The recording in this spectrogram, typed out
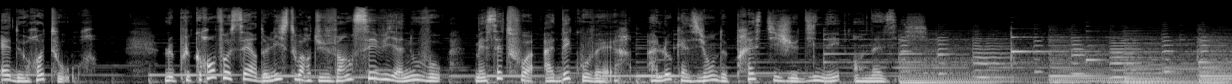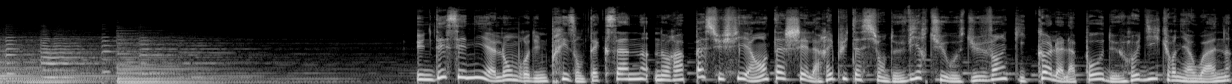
est de retour. Le plus grand faussaire de l'histoire du vin sévit à nouveau, mais cette fois à découvert, à l'occasion de prestigieux dîners en Asie. Une décennie à l'ombre d'une prison texane n'aura pas suffi à entacher la réputation de virtuose du vin qui colle à la peau de Rudy Kurniawan,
